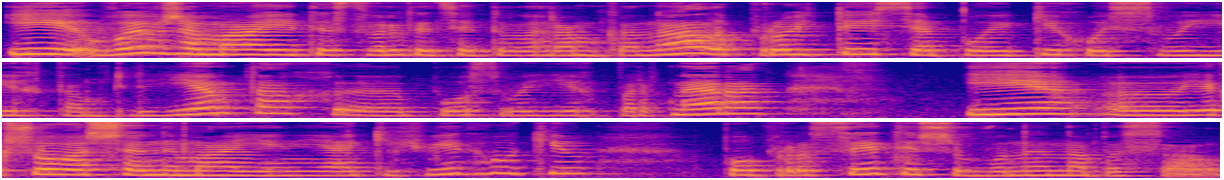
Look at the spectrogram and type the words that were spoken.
І ви вже маєте створити цей телеграм-канал, пройтися по якихось своїх там клієнтах, е, по своїх партнерах. І е, якщо у вас ще немає ніяких відгуків, попросити, щоб вони написали.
